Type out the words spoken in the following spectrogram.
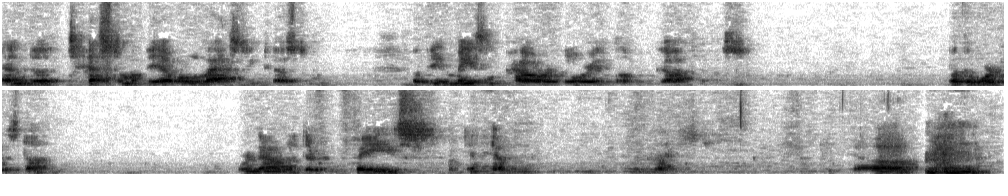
and the testament, the everlasting testament of the amazing power, glory, and love of God to us. But the work is done. We're now in a different phase in heaven with Christ. Uh,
